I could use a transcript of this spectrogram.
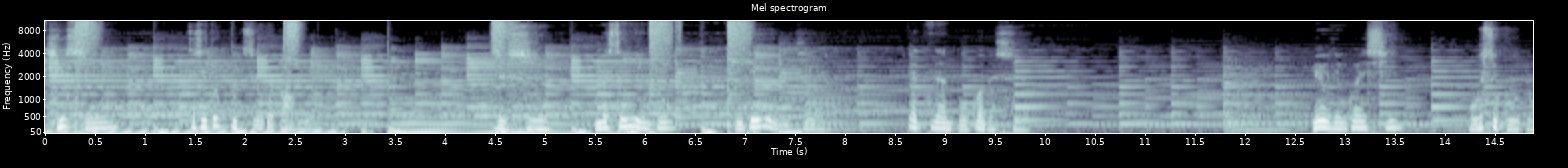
其实这些都不值得抱怨，只是。我们生命中一件又一件再自然不过的事，没有人关心，不是孤独。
